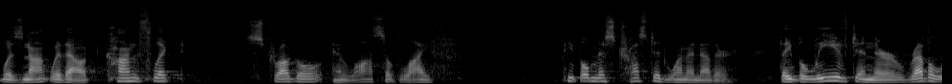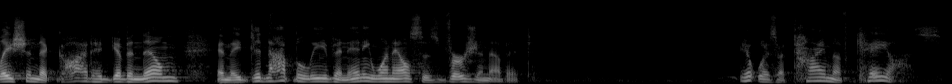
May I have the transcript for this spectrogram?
was not without conflict struggle, and loss of life. People mistrusted one another. They believed in their revelation that God had given them, and they did not believe in anyone else's version of it. It was a time of chaos.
